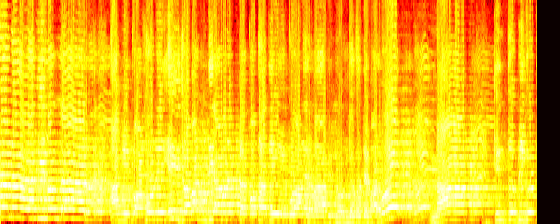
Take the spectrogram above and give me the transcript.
না না, আমি ইমানদার। আমি কখনোই এই জবান দিয়ে আমার একটা কথা দিয়ে কোরআনের মাহফিল বন্ধ করতে পারব না। কিন্তু বিগত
